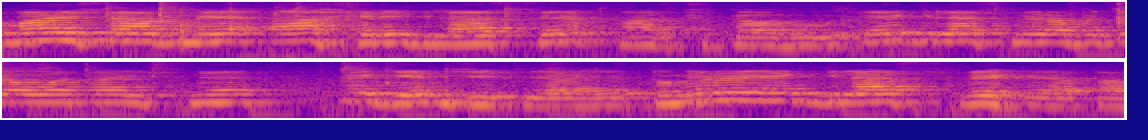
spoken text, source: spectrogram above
भाई साहब मैं आखिरी गिलास से हार चुका हूँ एक गिलास मेरा बचा हुआ था इसने मैं गेम जीत लिया है तो मेरा एक गिलास रह गया था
